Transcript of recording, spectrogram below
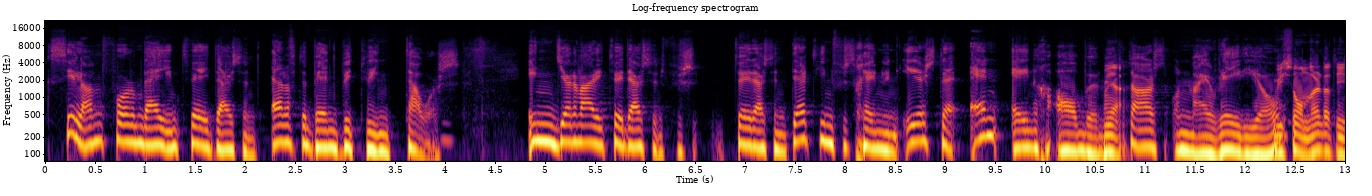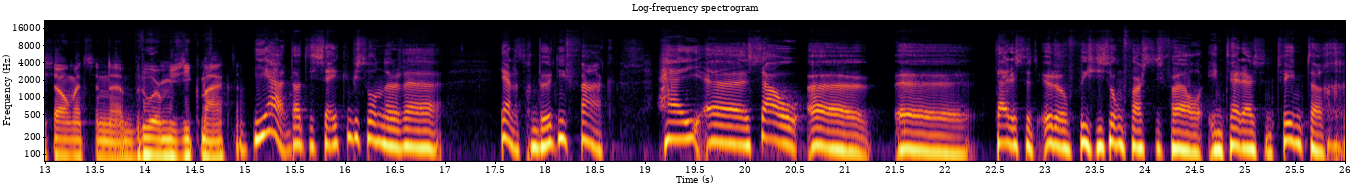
Xilan vormde hij in 2011 de band Between Towers. In januari 2000 vers- 2013 verscheen hun eerste en enige album... Ja. Stars on My Radio. Bijzonder dat hij zo met zijn eh, broer muziek maakte. Ja, dat is zeker bijzonder. eh, ja, dat gebeurt niet vaak. Hij eh, zou eh, eh, tijdens het Eurovisie Songfestival in 2020...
